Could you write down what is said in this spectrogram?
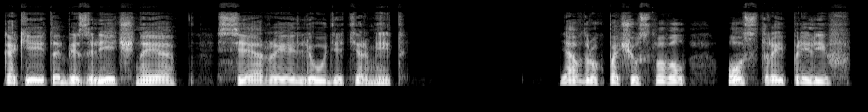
какие-то безличные серые люди-термиты я вдруг почувствовал острый прилив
